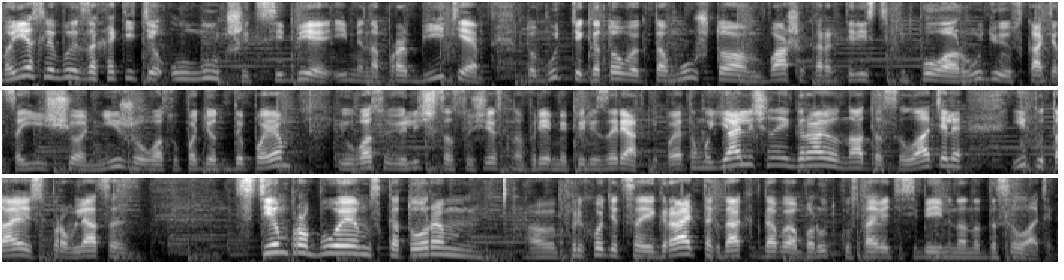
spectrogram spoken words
Но если вы захотите улучшить себе именно пробитие, то будьте готовы к тому, что ваши характеристики по орудию скатятся еще ниже, у вас упадет ДПМ и у вас увеличится существенно время перезарядки. Поэтому я лично играю на досылателе и пытаюсь справляться с тем пробоем, с которым э, приходится играть тогда, когда вы оборудку ставите себе именно на досылатель.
